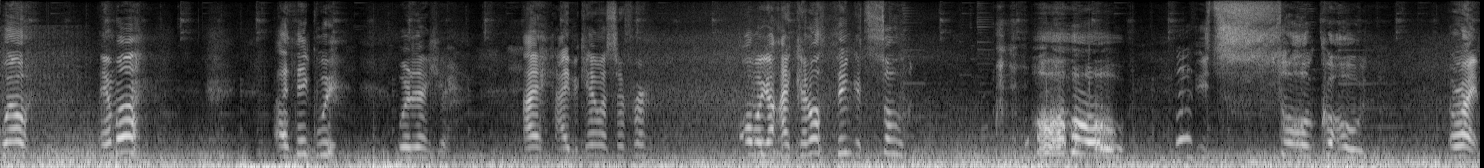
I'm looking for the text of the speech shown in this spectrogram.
Well, Emma, I think we we're there here. I I became a surfer. Oh my god, I cannot think it's so Oh it's so cold. Alright,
